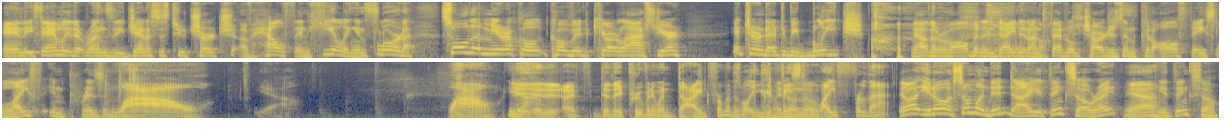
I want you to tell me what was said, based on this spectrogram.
And the family that runs the Genesis 2 Church of Health and Healing in Florida sold a miracle COVID cure last year. It turned out to be bleach. now they've all been indicted on federal charges and could all face life in prison. Wow. Wow. Yeah. It- it- uh, did they prove anyone died from it as well? You could I face life for that? Well, you know, if someone did die, you'd think so, right? Yeah. You'd think so.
